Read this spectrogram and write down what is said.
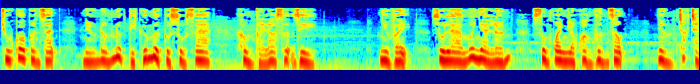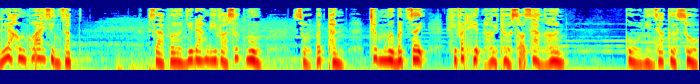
chú cô còn dặn nếu nóng nực thì cứ mở cửa sổ ra, không phải lo sợ gì. Như vậy, dù là ngôi nhà lớn, xung quanh là khoảng vườn rộng, nhưng chắc chắn là không có ai rình rập. Giả vờ như đang đi vào giấc ngủ, rồi bất thần, Châm ngồi bật dậy khi phát hiện hơi thở rõ ràng hơn. Cô nhìn ra cửa sổ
